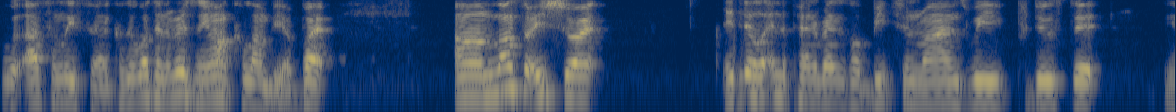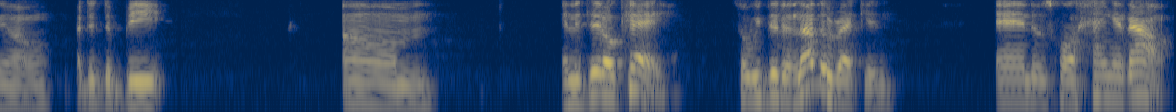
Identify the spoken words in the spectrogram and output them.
with us and Lisa because it wasn't originally on Columbia. But um, long story short, they did an independent record called Beats and Rhymes. We produced it. You know, I did the beat. Um, and it did okay. So we did another record, and it was called Hanging Out.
